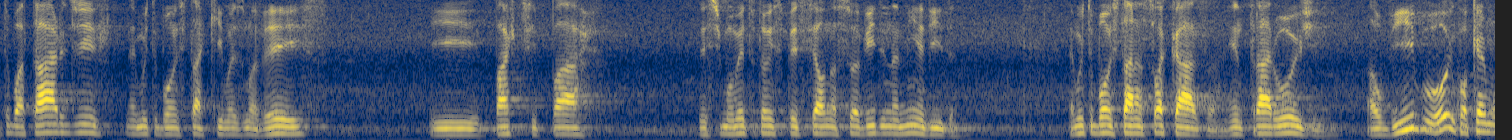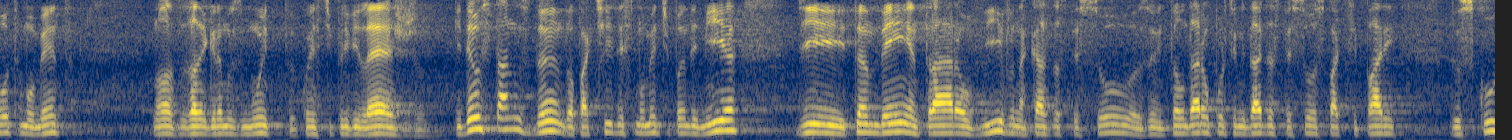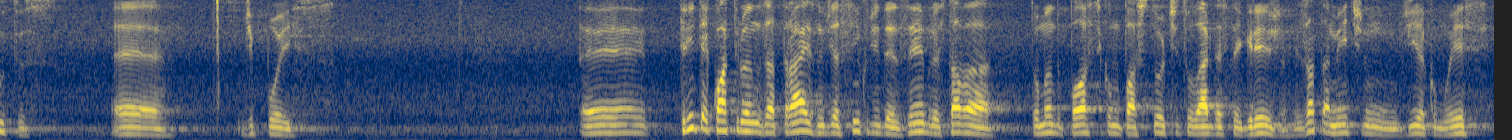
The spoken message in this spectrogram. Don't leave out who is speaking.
Speaker 1: Muito boa tarde, é muito bom estar aqui mais uma vez e participar deste momento tão especial na sua vida e na minha vida. É muito bom estar na sua casa, entrar hoje ao vivo ou em qualquer outro momento. Nós nos alegramos muito com este privilégio que Deus está nos dando a partir desse momento de pandemia, de também entrar ao vivo na casa das pessoas, ou então dar a oportunidade das pessoas participarem dos cultos é, depois. É, 34 anos atrás, no dia 5 de dezembro, eu estava tomando posse como pastor titular desta igreja, exatamente num dia como esse.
